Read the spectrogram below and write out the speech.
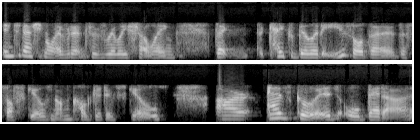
International evidence is really showing that the capabilities or the, the soft skills, non-cognitive skills, are as good or better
